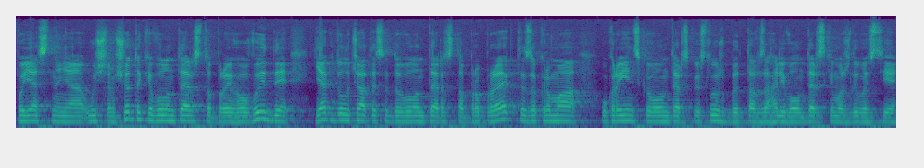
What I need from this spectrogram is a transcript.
пояснення учням, що таке волонтерство, про його види, як долучатися до волонтерства, про проекти, зокрема Української волонтерської служби та взагалі волонтерські можливості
